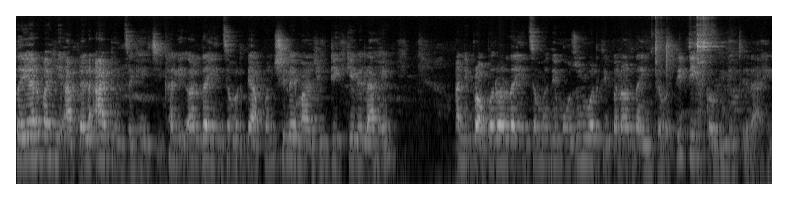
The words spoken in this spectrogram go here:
तयार बाही आपल्याला आठ इंच घ्यायची. खाली अर्धा इंचवरती आपण शिलाई मार्जिन टिक केलेलं आहे. आणि प्रॉपर अर्धा इंचमध्ये मोजून वरती पण अर्धा इंचवरती टिक करून घेतलेलं आहे.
